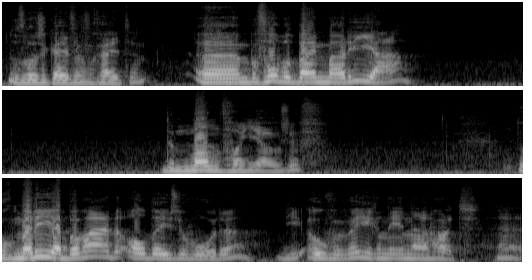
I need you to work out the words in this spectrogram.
Dat was ik even vergeten. Uh, bijvoorbeeld bij Maria, de man van Jozef. Doch Maria bewaarde al deze woorden, die overwegende in haar hart. Hè.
